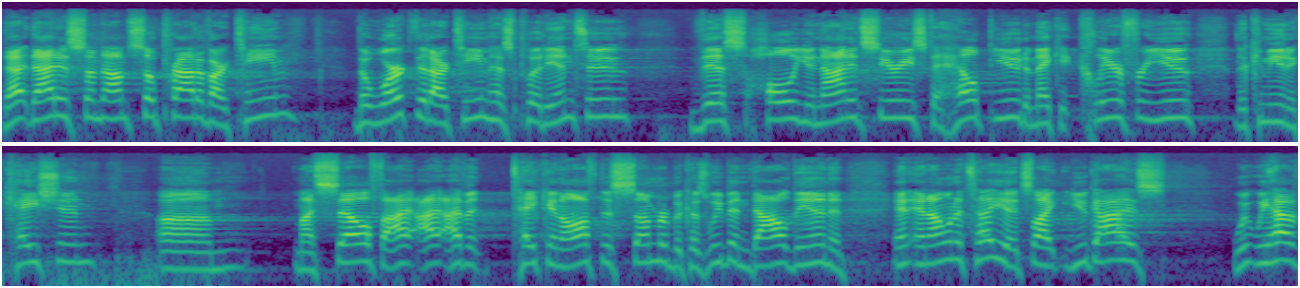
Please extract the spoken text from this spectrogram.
That, that is something I'm so proud of our team, the work that our team has put into this whole United series to help you, to make it clear for you, the communication. Um, myself, I, I, haven't taken off this summer because we've been dialed in. And, and, and I want to tell you, it's like you guys, we, we, have,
